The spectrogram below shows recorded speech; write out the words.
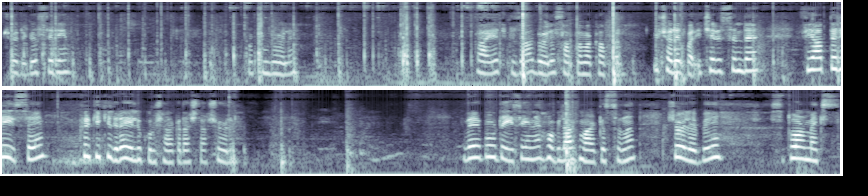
Şöyle göstereyim. Bakın böyle. Gayet güzel böyle saklama kapları. 3 adet var içerisinde. Fiyatları ise 42 lira 50 kuruş arkadaşlar. Şöyle. Ve burada ise yine Hobbylife markasının şöyle bir Stormex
